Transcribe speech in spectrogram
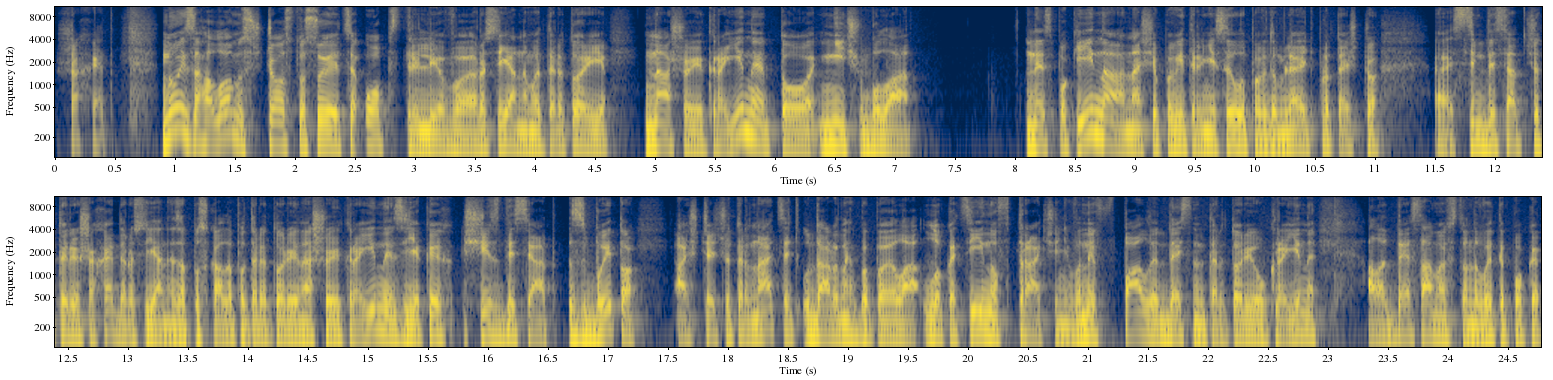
шахет. Ну і загалом, що стосується обстрілів росіянами території нашої країни, то ніч була неспокійна. Наші повітряні сили повідомляють про те, що 74 шахеди росіяни запускали по території нашої країни, з яких 60 збито, а ще 14 ударних БПЛА локаційно втрачені. Вони впали десь на території України, але де саме встановити поки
